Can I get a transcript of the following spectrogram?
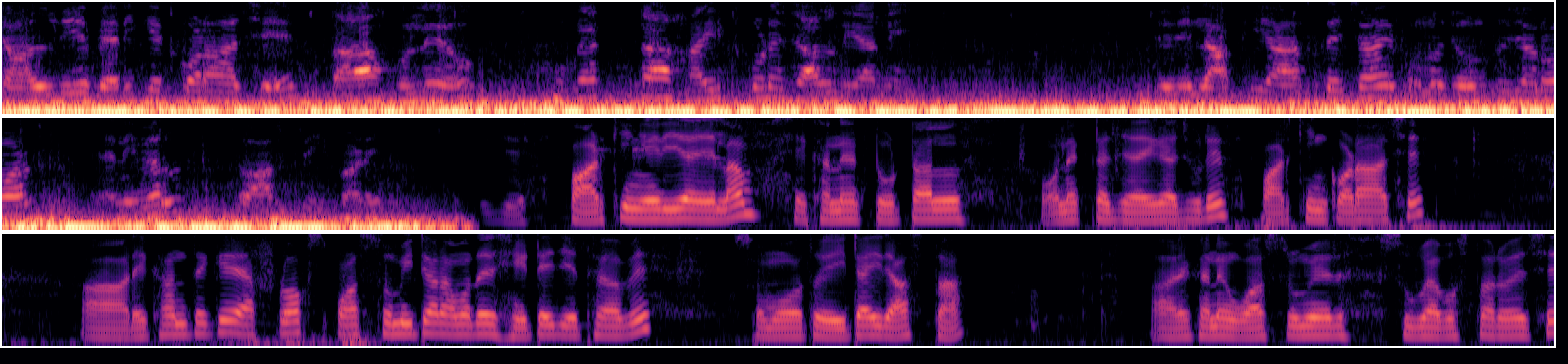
জাল দিয়ে। ব্যারিকেড করা আছে। তা হলেও খুব একটা হাইট করে জাল দেয়া নেই। যদি লাফিয়ে আসতে চায় কোনো জন্তু, জানোয়ার অ্যানিমেল তো আসতেই পারে। এই যে পার্কিং এরিয়া এলাম, এখানে টোটাল অনেকটা জায়গা জুড়ে পার্কিং করা আছে। আর এখান থেকে অ্যাপ্রক্স পাঁচশো মিটার আমাদের হেঁটে যেতে হবে, সম্ভবত এইটাই রাস্তা। আর এখানে ওয়াশরুমের সুব্যবস্থা রয়েছে।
